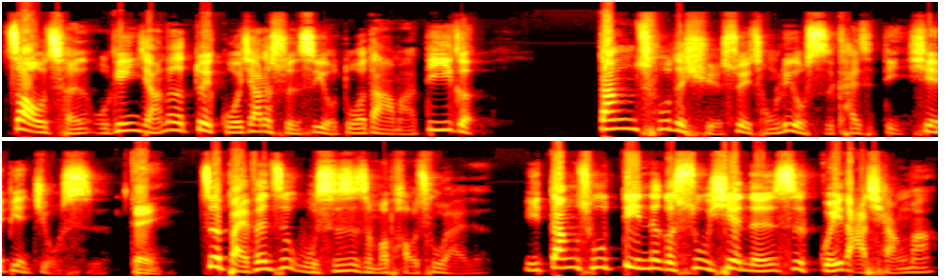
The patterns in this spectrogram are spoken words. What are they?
造成我跟你讲那个对国家的损失有多大吗？第一个，当初的雪税从六十开始定，现在变九十，对，这百分之五十是怎么跑出来的？你当初定那个速限的人是鬼打墙吗？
